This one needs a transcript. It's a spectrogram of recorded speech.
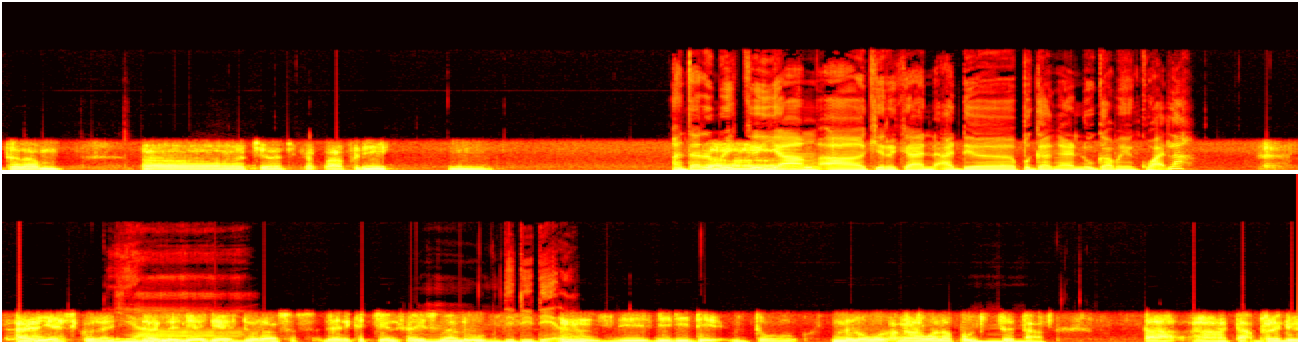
dalam uh, cakap, cakap apa ni hmm, Antara mereka yang uh, kirakan ada pegangan agama yang kuat lah. ah, yes correct. Ya. Dan dia dia orang dari kecil saya Hmm, selalu dididik lah. di, dididik untuk menolong orang lah walaupun Hmm. kita tak tak uh, tak berada.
